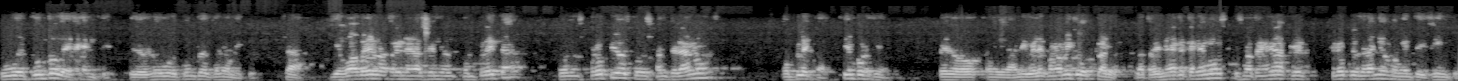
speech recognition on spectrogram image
Hubo el punto de gente, pero no hubo el punto económico sea, llegó a haber una trainera senior completa, todos propios, todos canteranos, completa, 100%. Pero eh, a nivel económico, claro, la trainera que tenemos es una trainera que creo que es del año 95.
